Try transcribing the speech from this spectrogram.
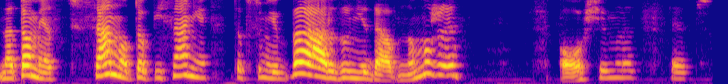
Natomiast samo to pisanie to w sumie bardzo niedawno, może z 8 lat wstecz.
